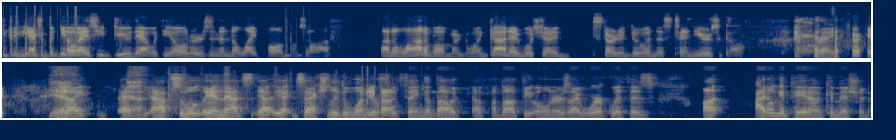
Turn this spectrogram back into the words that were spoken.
getting the exit but you know as you do that with the owners and then the light bulb goes off on a lot of them are going god i wish i'd started doing this 10 years ago right right yeah. Right. Yeah. Absolutely. And that's yeah, it's actually the wonderful thing about about the owners I work with is uh, I don't get paid on commission.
